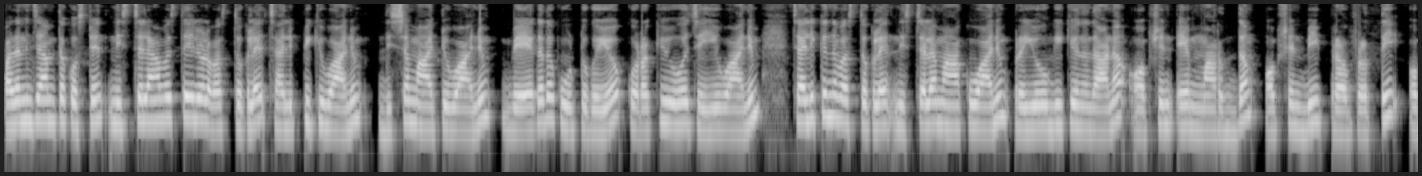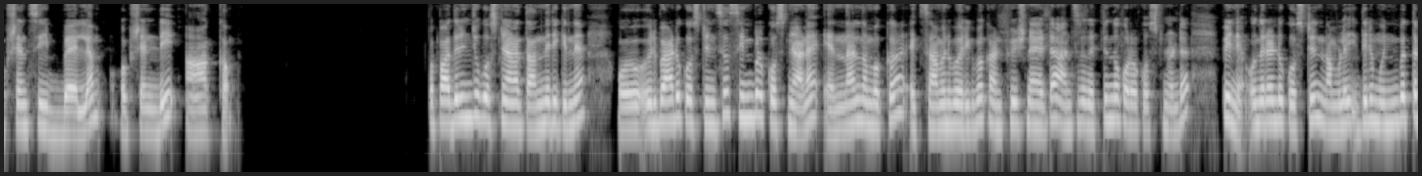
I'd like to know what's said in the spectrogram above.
പതിനഞ്ചാമത്തെ ക്വസ്റ്റ്യൻ നിശ്ചലാവസ്ഥയിലുള്ള വസ്തുക്കളെ ചലിപ്പിക്കുവാനും ദിശ മാറ്റുവാനും വേഗത കൂട്ടുകയോ കുറയ്ക്കുകയോ ചെയ്യുവാനും ചലിക്കുന്ന വസ്തുക്കളെ നിശ്ചലമാക്കുവാനും പ്രയോഗിക്കുന്നതാണ് ഓപ്ഷൻ എ മർദ്ദം ഓപ്ഷൻ ബി പ്രവൃത്തി ഓപ്ഷൻ സി ബലം ഓപ്ഷൻ ഡി ആക്കം. അപ്പോൾ പതിനഞ്ച് ക്വസ്റ്റ്യൻ ആണ് തന്നിരിക്കുന്നത് ഒരുപാട് ക്വസ്റ്റ്യൻസ് സിമ്പിൾ ക്വസ്റ്റ്യൻ ആണ്. എന്നാൽ നമുക്ക് എക്സാമിന് പോയിരിക്കുമ്പോൾ കൺഫ്യൂഷനായിട്ട് ആൻസർ തെറ്റുന്ന കുറേ ക്വസ്റ്റ്യൻ ഉണ്ട്. പിന്നെ ഒന്ന് രണ്ട് ക്വസ്റ്റ്യൻ നമ്മൾ ഇതിന് മുൻപത്തെ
